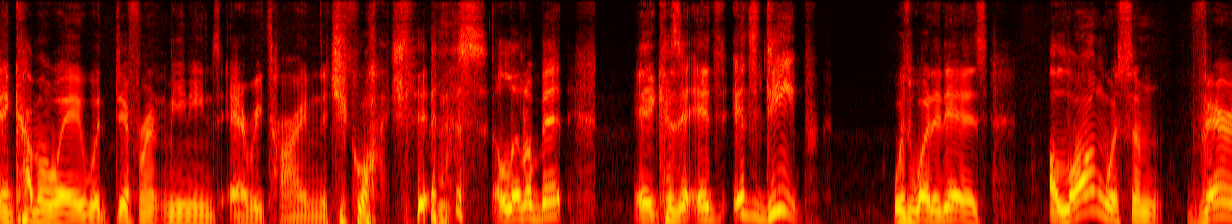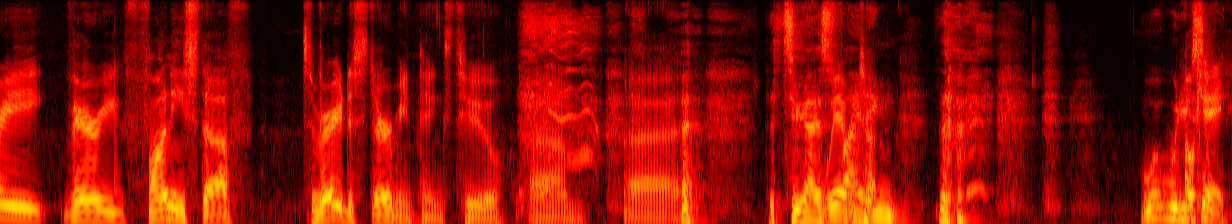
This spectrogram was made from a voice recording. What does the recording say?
and come away with different meanings every time that you watch this a little bit because it, it's it's deep with what it is along with some very very funny stuff some very disturbing things too um uh The two guys We haven't ta- fighting. what would you say? okay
